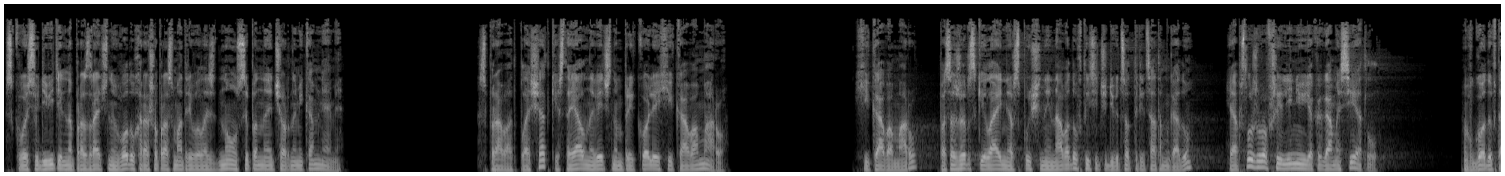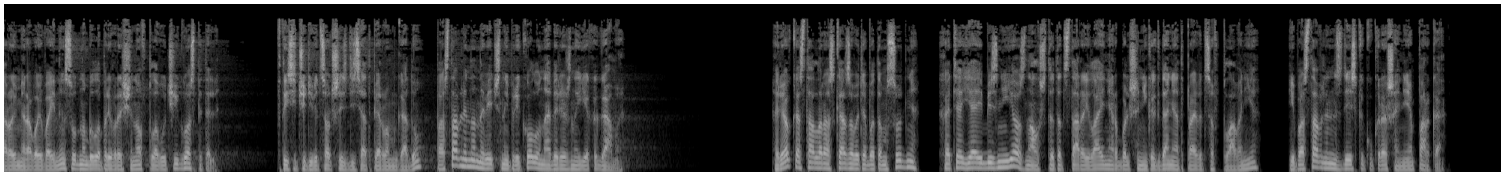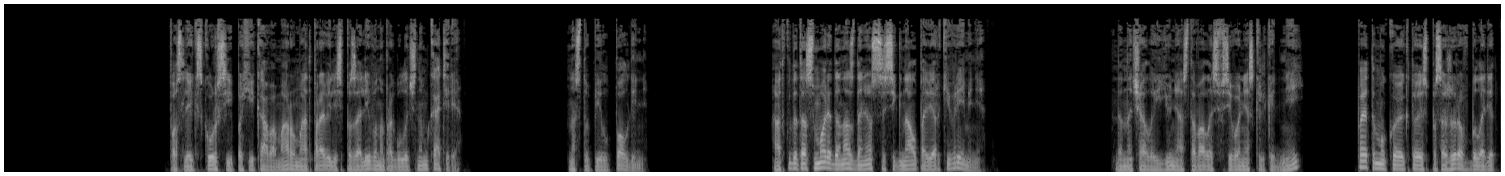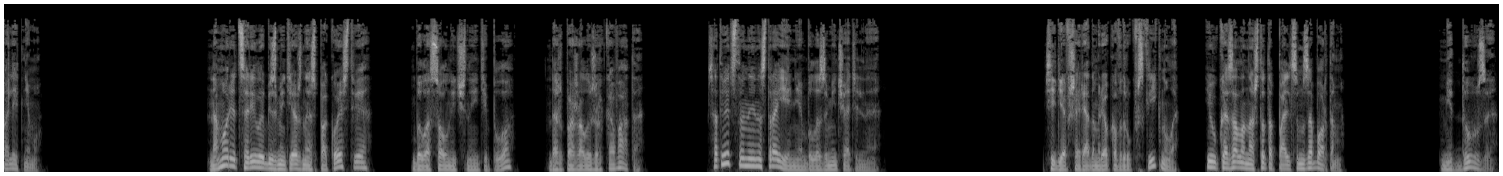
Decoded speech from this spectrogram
Сквозь удивительно прозрачную воду хорошо просматривалось дно, усыпанное черными камнями. Справа от площадки стоял на вечном приколе Хикава Мару. Хикава Мару — пассажирский лайнер, спущенный на воду в 1930 году и обслуживавший линию Якогама-Сиэтл. В годы Второй мировой войны судно было превращено в плавучий госпиталь. В 1961 году поставлено на вечный прикол у набережной Якогамы. Рёка стала рассказывать об этом судне, хотя я и без нее знал, что этот старый лайнер больше никогда не отправится в плавание и поставлен здесь как украшение парка. После экскурсии по Хикава-Мару мы отправились по заливу на прогулочном катере. Наступил полдень. Откуда-то с моря до нас донесся сигнал поверки времени. До начала июня оставалось всего несколько дней, поэтому кое-кто из пассажиров был одет по-летнему. На море царило безмятежное спокойствие, было солнечно и тепло, даже, пожалуй, жарковато. Соответственно, и настроение было замечательное. Сидевшая рядом Рёка вдруг вскрикнула и указала на что-то пальцем за бортом. Медузы.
